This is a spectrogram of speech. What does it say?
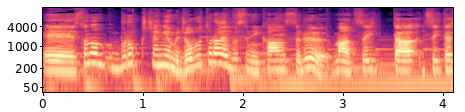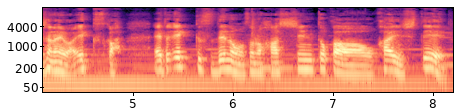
えー、そのブロックチェーンゲーム、ジョブトライブスに関する、まあ、ツイッター、ツイッターじゃないわ、X か。えっ、ー、と、X でのその発信とかを介して、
